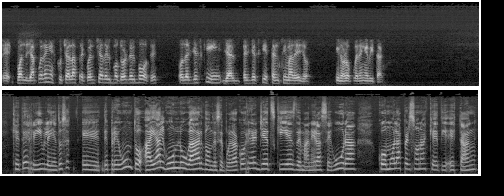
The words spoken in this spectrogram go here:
eh, cuando ya pueden escuchar la frecuencia del motor del bote o del jet ski, ya el, jet ski está encima de ellos y no lo pueden evitar. Qué terrible. Y entonces eh, te pregunto, ¿hay algún lugar donde se pueda correr jet skis de manera segura? ¿Cómo las personas que están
